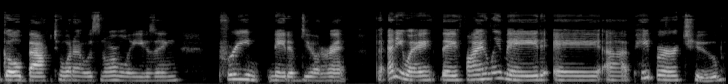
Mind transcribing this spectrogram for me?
go back to what i was normally using pre native deodorant but anyway they finally made a uh, paper tube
